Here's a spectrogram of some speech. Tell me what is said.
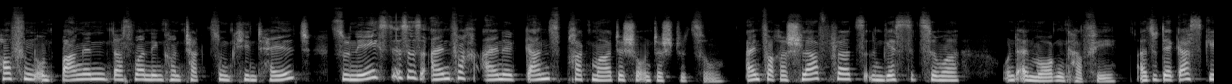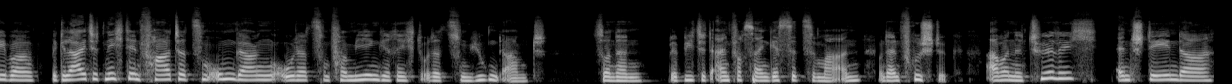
Hoffen und Bangen, dass man den Kontakt zum Kind hält. Zunächst ist es einfach eine ganz pragmatische Unterstützung. einfacher Schlafplatz im Gästezimmer und ein Morgenkaffee. Also der Gastgeber begleitet nicht den Vater zum Umgang oder zum Familiengericht oder zum Jugendamt, sondern er bietet einfach sein Gästezimmer an und ein Frühstück. Aber natürlich entstehen da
